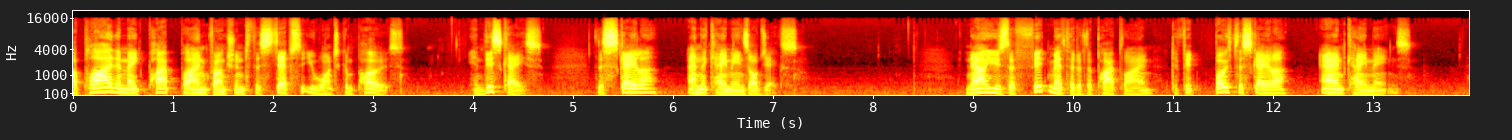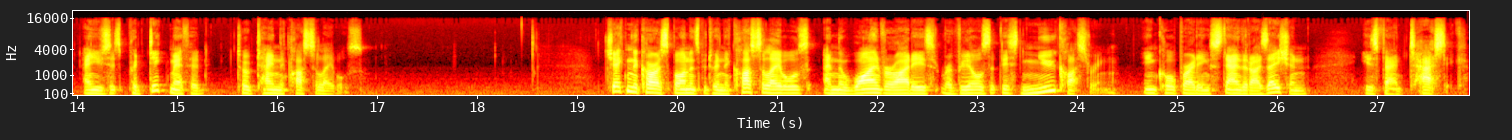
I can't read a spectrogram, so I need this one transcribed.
Apply the make pipeline function to the steps that you want to compose. In this case, the scaler and the k-means objects. Now use the fit method of the pipeline to fit both the scaler and k-means, and use its predict method to obtain the cluster labels. Checking the correspondence between the cluster labels and the wine varieties reveals that this new clustering, incorporating standardization, is fantastic.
